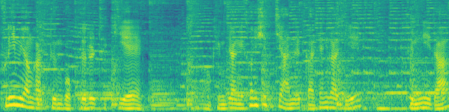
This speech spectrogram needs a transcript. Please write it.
프리미엄 같은 곡들을 듣기에 어, 굉장히 손쉽지 않을까 생각이 듭니다.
